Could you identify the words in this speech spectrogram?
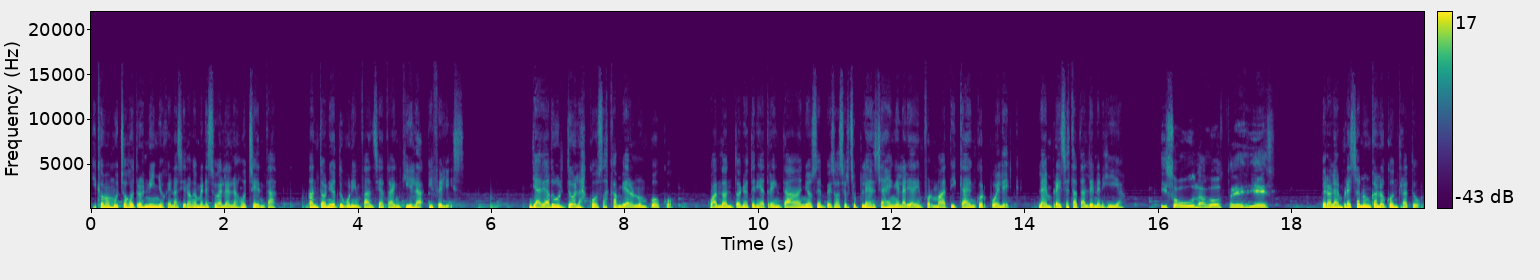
Y como muchos otros niños que nacieron en Venezuela en los 80, Antonio tuvo una infancia tranquila y feliz. Ya de adulto las cosas cambiaron un poco. Cuando Antonio tenía 30 años empezó a hacer suplencias en el área de informática en Corpoelec, la empresa estatal de energía. Hizo una, dos, tres, diez. Pero la empresa nunca lo contrató.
